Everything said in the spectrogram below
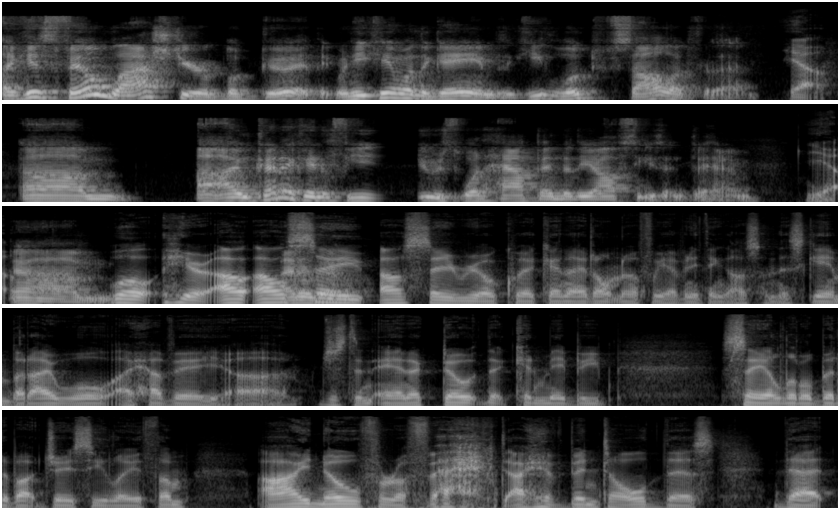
Like, his film last year looked good. When he came on the games, like, he looked solid for them. Yeah. Um, I'm kind of confused what happened in the offseason to him. Yeah. Um, well, here I'll, I'll say know. I'll say real quick, and I don't know if we have anything else on this game, but I will. I have a uh, just an anecdote that can maybe say a little bit about J.C. Latham. I know for a fact, I have been told this, that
